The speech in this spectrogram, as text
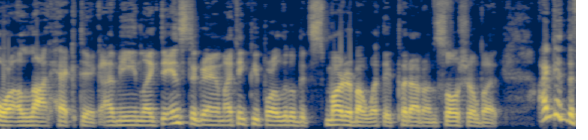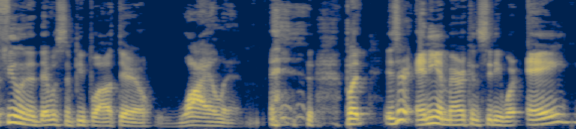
or a lot hectic. I mean, like the Instagram, I think people are a little bit smarter about what they put out on social, but I get the feeling that there was some people out there wiling. but is there any American city where A,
